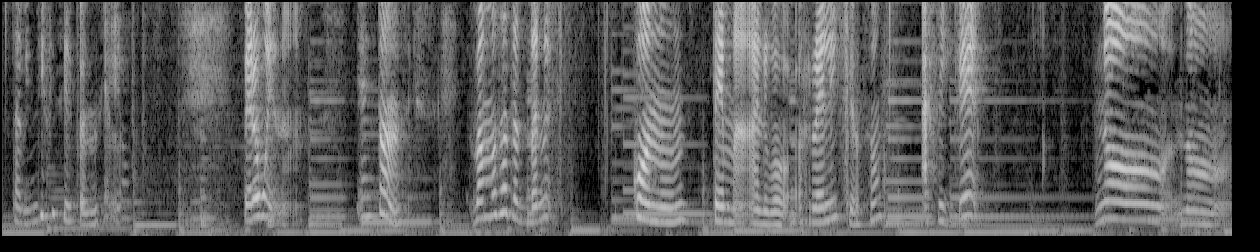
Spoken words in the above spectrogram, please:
Está bien difícil pronunciarlo. Pero bueno, entonces, vamos a tratar con un tema algo religioso. Así que no, no,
